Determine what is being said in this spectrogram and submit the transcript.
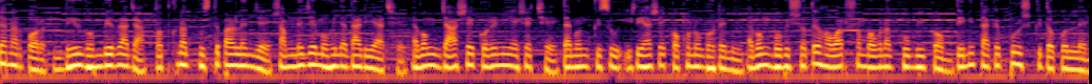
জানার পর ধীর গম্ভীর রাজা তৎক্ষণাৎ বুঝতে পারলেন যে সামনে যে মহিলা দাঁড়িয়ে আছে এবং যা সে করে নিয়ে এসেছে, তেমন কিছু ইতিহাসে কখনো ঘটেনি এবং ভবিষ্যতে হওয়ার সম্ভাবনা খুবই কম। তিনি তাকে পুরস্কৃত করলেন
